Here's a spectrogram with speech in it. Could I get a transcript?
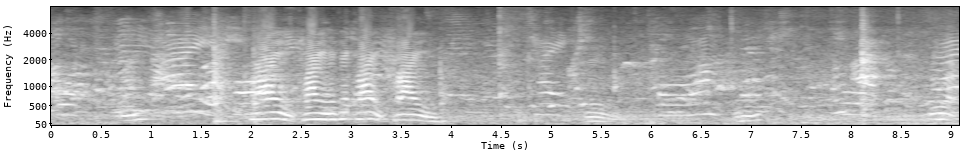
อดอืมไข่พใครร้อมใครไม่ใช่ใครใครไข่เออ พร้อมอืมตรวจไข่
